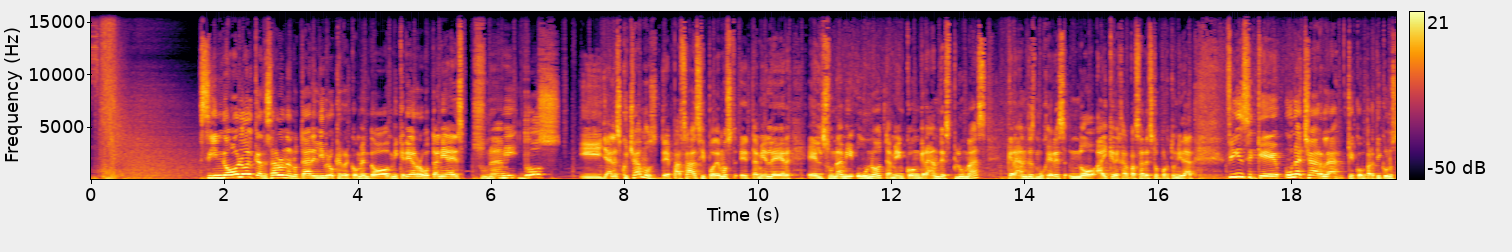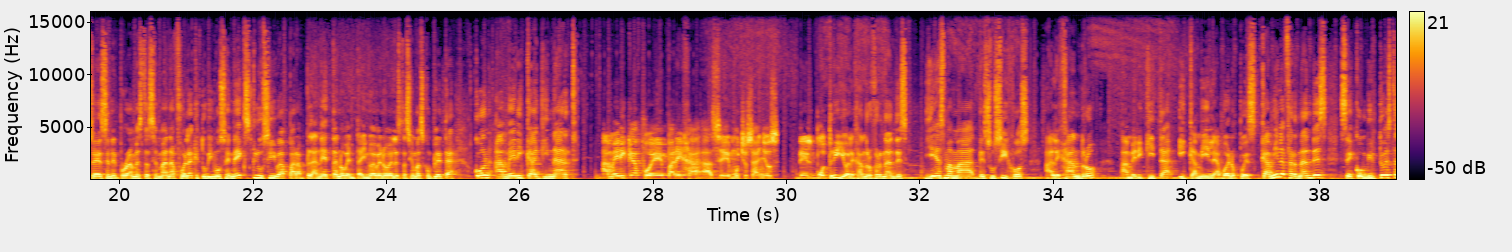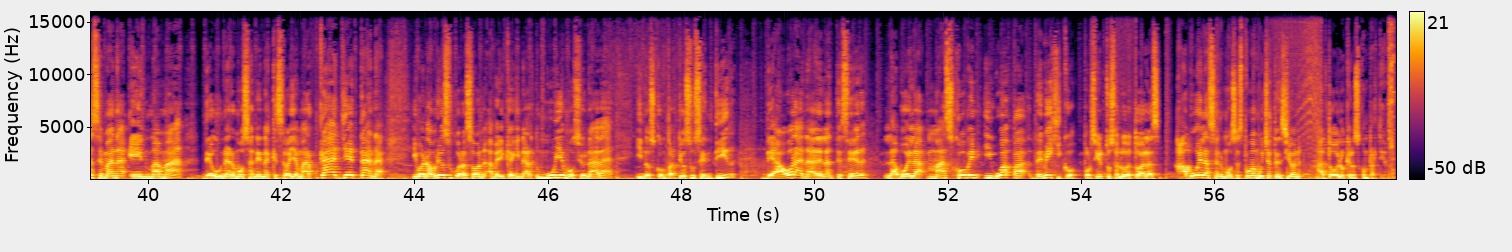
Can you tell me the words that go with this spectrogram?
Si no lo alcanzaron a notar, el libro que recomendó mi querida Robotania es Tsunami 2. Y ya le escuchamos de pasada si podemos eh, también leer el Tsunami 1, también con grandes plumas, grandes mujeres, no hay que dejar pasar esta oportunidad. Fíjense que una charla que compartí con ustedes en el programa esta semana fue la que tuvimos en exclusiva para Planeta 999, la estación más completa, con América Guinart. América fue pareja hace muchos años del potrillo Alejandro Fernández y es mamá de sus hijos Alejandro, Ameriquita y Camila. Bueno, pues Camila Fernández se convirtió esta semana en mamá de una hermosa nena que se va a llamar Cayetana. Y bueno, abrió su corazón América Guinart muy emocionada y nos compartió su sentir de ahora en adelante ser la abuela más joven y guapa de México. Por cierto, saludo a todas las abuelas hermosas. Pongan mucha atención a todo lo que nos compartió.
